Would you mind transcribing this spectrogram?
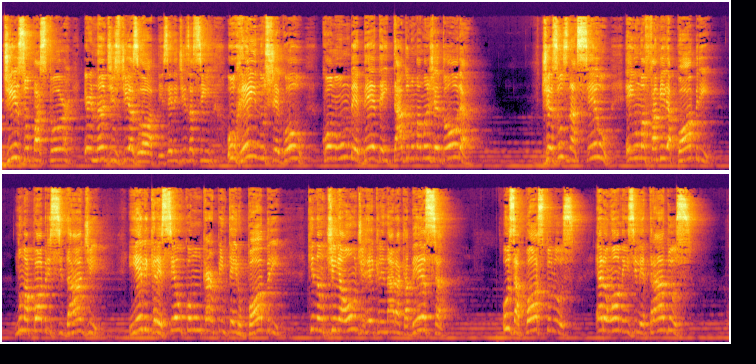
diz o pastor Hernandes Dias Lopes, ele diz assim: o reino chegou como um bebê deitado numa manjedoura. Jesus nasceu em uma família pobre numa pobre cidade, e ele cresceu como um carpinteiro pobre, que não tinha onde reclinar a cabeça. Os apóstolos eram homens iletrados.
